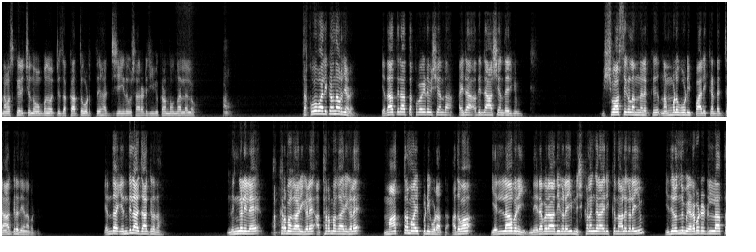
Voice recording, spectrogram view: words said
നമസ്കരിച്ച് നോമ്പ് നോറ്റ് ജക്കാത്ത് കൊടുത്ത് ഹജ്ജ് ചെയ്ത് ഉഷാറായിട്ട് ജീവിക്കണം എന്നൊന്നല്ലല്ലോ ആണോ? തക്വ പാലിക്കണം എന്ന് പറഞ്ഞാണ് യഥാർത്ഥത്തിൽ ആ തക്വയുടെ വിഷയം എന്താ? അതിന്റെ അതിന്റെ ആശയം എന്തായിരിക്കും? വിശ്വാസികൾ എന്ന നിലയ്ക്ക് നമ്മൾ കൂടി പാലിക്കേണ്ട ജാഗ്രതയാണ് പറഞ്ഞത്. എന്താ എന്തിലാ ജാഗ്രത? നിങ്ങളിലെ അക്രമകാരികളെ അധർമ്മകാരികളെ മാത്രമായി പിടികൂടാത്ത അഥവാ എല്ലാവരെയും നിരപരാധികളെയും നിഷ്കളങ്കരായിരിക്കുന്ന ആളുകളെയും ഇതിലൊന്നും ഇടപെട്ടിട്ടില്ലാത്ത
